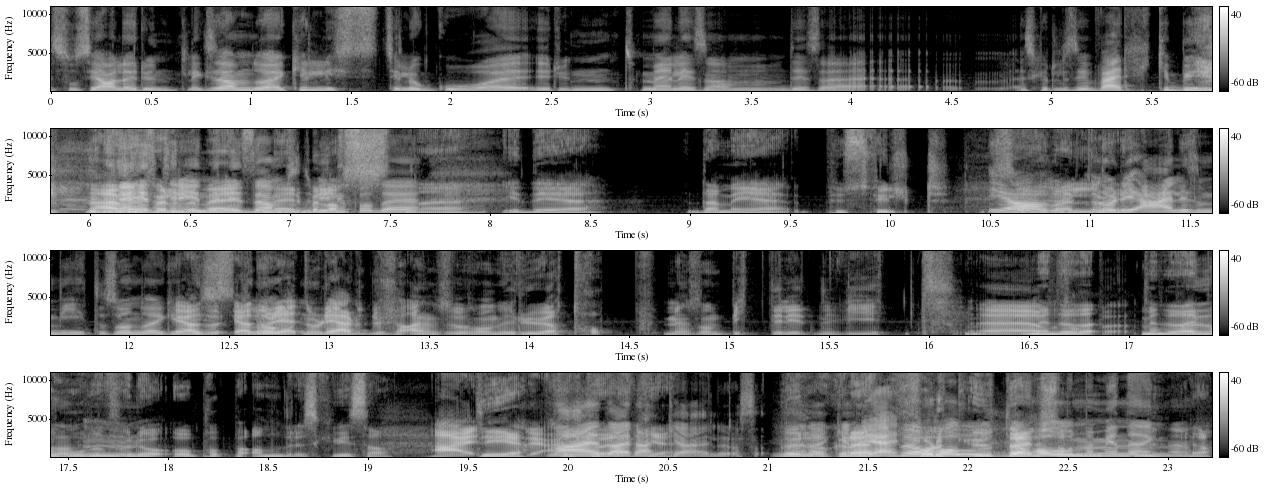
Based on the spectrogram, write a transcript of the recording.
sosiale rundt, liksom. Du har ikke lyst til å gå rundt med liksom disse eh, Jeg skulle si verkebyllene Nei, men jeg føler det er mer, liksom. er mer få det- belastende i det de er pussfylt. Ja, Så veldig- når de er liksom hvite og sånn. Du har ikke Ja, lyst ja, til når, å når er, du har en sånn sånn rød topp med en sånn bitte liten hvit eh, Men det, på men det der behovet for Mm. å, å poppe andre skviser, Nei, det forstår jeg er ikke. ikke altså. Hører er dere det? jeg. Folk hold- ut der som med mine egne. Ja.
